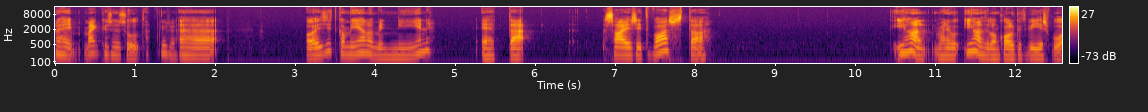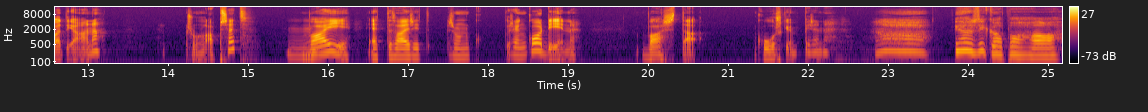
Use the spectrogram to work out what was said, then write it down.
No hei, mä kysyn sulta. Kysy. Öö, oisitko mieluummin niin, että saisit vasta ihan, vähän niin kuin, ihan silloin 35-vuotiaana sun lapset, Mm. vai että saisit sun sen kodin vasta 60 Ihan sikapahaa.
